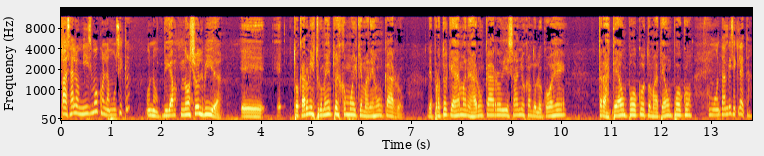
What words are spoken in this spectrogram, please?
¿Pasa lo mismo con la música o no? digamos, no se olvida. eh, eh, tocar un instrumento es como el que maneja un carro. De pronto el que deja de manejar un carro 10 años, cuando lo coge, trastea un poco, tomatea un poco, Como montar bicicleta.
